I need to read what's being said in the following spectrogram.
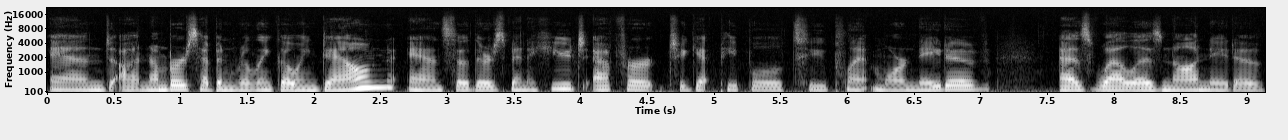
and uh, numbers have been really going down. And so there's been a huge effort to get people to plant more native as well as non native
